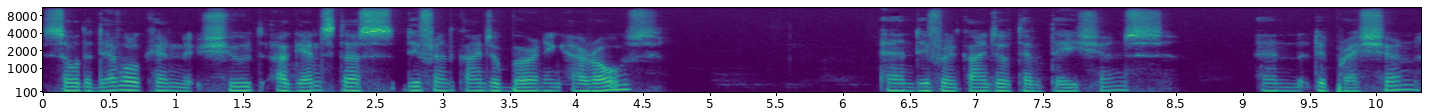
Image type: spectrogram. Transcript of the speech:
so the devil can shoot against us different kinds of burning arrows and different kinds of temptations and depression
